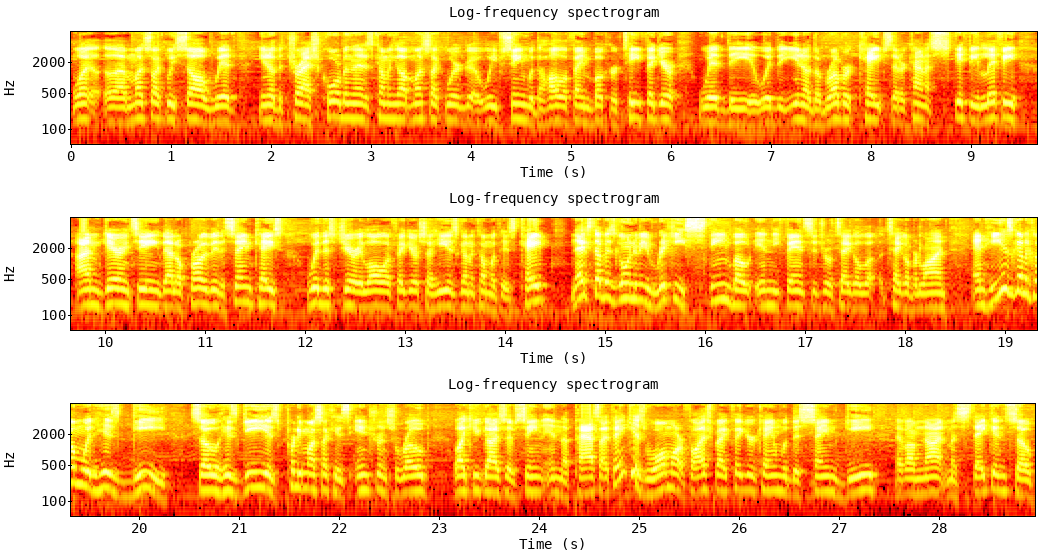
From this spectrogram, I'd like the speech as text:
what, uh, much like we saw with, you know, the Trash Corbin that is coming up, much like we're, we've seen with the Hall of Fame Booker T figure with the, with the, you know, the rubber capes that are kind of stiffy liffy. I'm guaranteeing that'll probably be the same case with this Jerry Lawler figure, so he is going to come with his cape. Next up is going to be Ricky Steamboat in the Fan Central Takeover, takeover line, and he is going to come with his gi. So his gi is pretty much like his entrance robe, like you guys have seen in the past. I think his Walmart flashback figure came with the same gi, if I'm not mistaken. So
